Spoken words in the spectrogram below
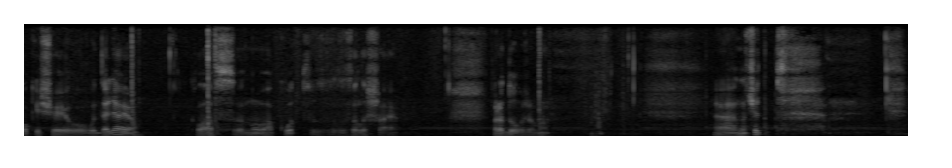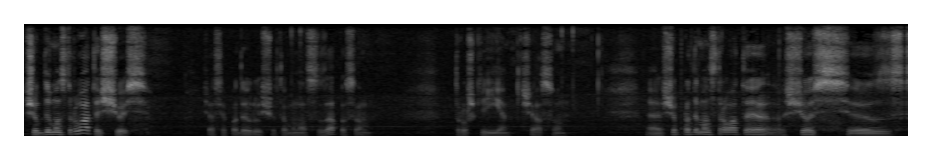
Поки що я його видаляю, клас, ну, а код залишаю. Продовжимо. Е, Значить, щоб демонструвати щось, зараз я подивлюсь, що там у нас з записом. Трошки є часу. Е, Щоб продемонструвати щось е, з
